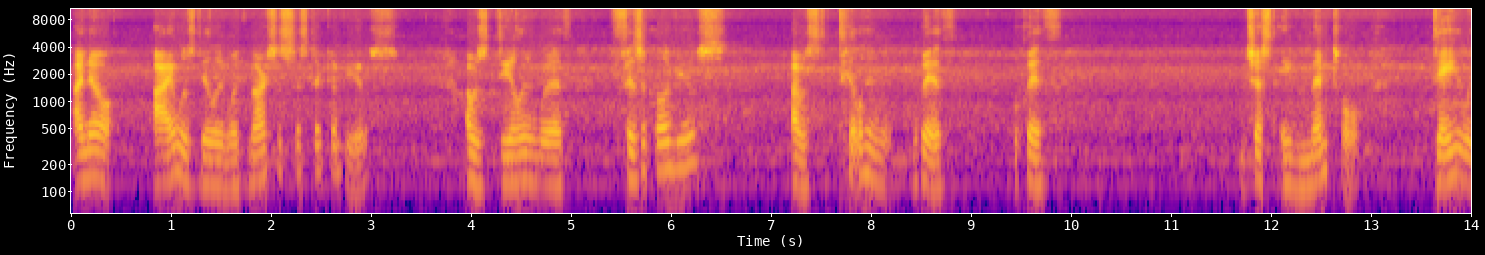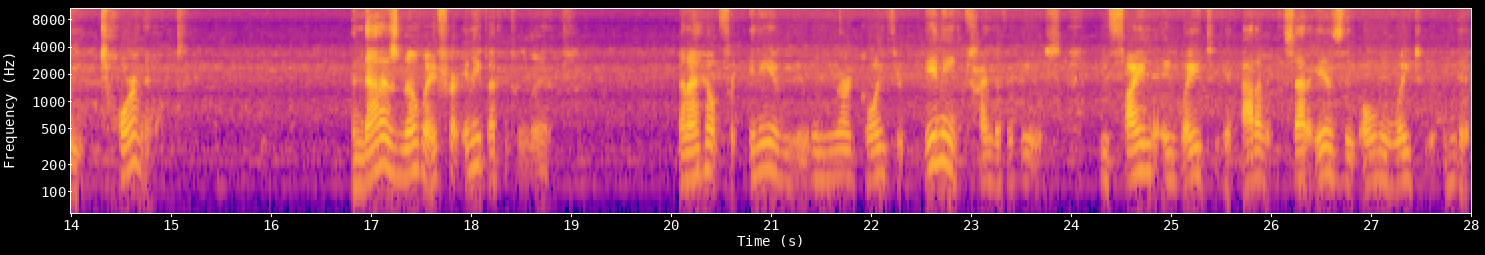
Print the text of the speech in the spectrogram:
I know, I was dealing with narcissistic abuse I was dealing with physical abuse. I was dealing with with just a mental daily torment. And that is no way for anybody to live. And I hope for any of you, when you are going through any kind of abuse, you find a way to get out of it because that is the only way to end it.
